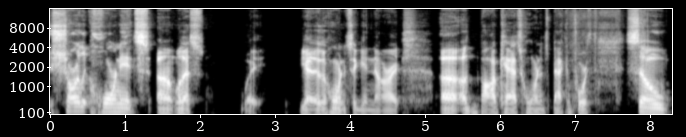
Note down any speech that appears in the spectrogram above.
Charlotte Hornets. Um, well, that's, wait. Yeah, they're the Hornets again now, right? Uh, Bobcats, Hornets, back and forth. So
